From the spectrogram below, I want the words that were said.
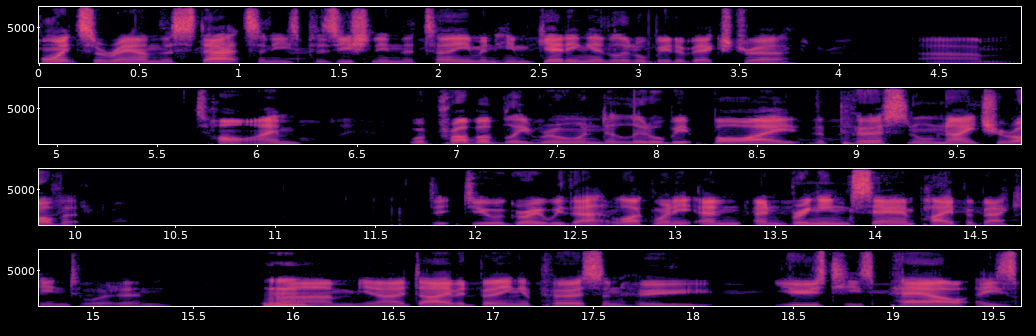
points around the stats and his position in the team and him getting a little bit of extra um, time were probably ruined a little bit by the personal nature of it. Do, do you agree with that? Like when he and, and bringing sandpaper back into it, and mm. um, you know David being a person who used his power, his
